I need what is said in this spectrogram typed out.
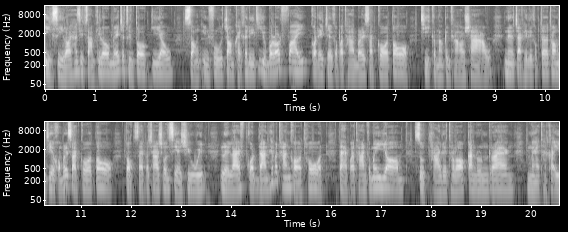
อีก 453 กิโลเมตรจะถึงโตเกียว 2 อินฟลูจอมไขคดีที่อยู่บนรถไฟ ก็ได้เจอกับประธานบริษัทโกโต ที่กำลังเป็นข่าวเช้า เนื่องจากเฮลิคอปเตอร์ท่องเที่ยวของบริษัทโกโต ตกใส่ประชาชนเสียชีวิต เลยไลฟ์กดดันให้ประธานขอโทษ แต่ประธานก็ไม่ยอม สุดท้ายเลยทะเลาะกันรุนแรง แม้ทาคาอิ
